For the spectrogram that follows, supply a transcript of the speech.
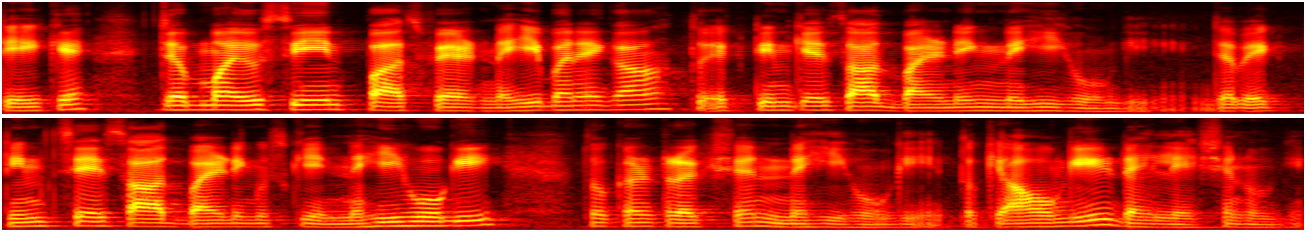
ठीक है? जब मायूसिन पासपेट नहीं बनेगा तो एक्टिन के साथ बाइंडिंग नहीं होगी। जब एक्टिन से साथ बाइंडिंग उसकी नहीं होगी तो कंट्रैक्शन नहीं होगी तो क्या होगी? डायलेशन होगी।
